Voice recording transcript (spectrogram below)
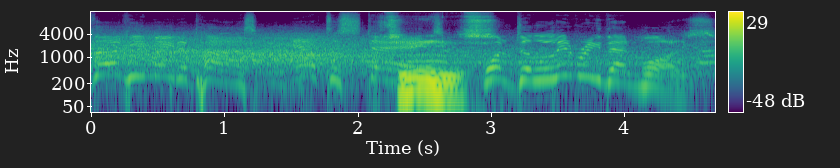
30 metre pass out to Staggs. Jeez. What delivery that was.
